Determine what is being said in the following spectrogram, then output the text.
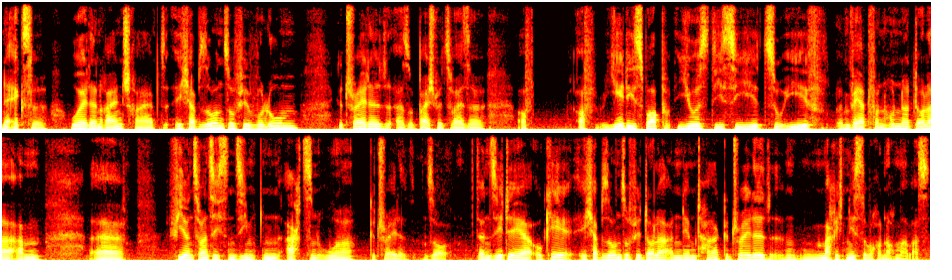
eine Excel, wo ihr dann reinschreibt, ich habe so und so viel Volumen getradet, also beispielsweise auf auf Jedi Swap USDC zu ETH im Wert von 100 Dollar am äh, 24.07.18 Uhr getradet. So, dann seht ihr ja, okay, ich habe so und so viel Dollar an dem Tag getradet, mache ich nächste Woche nochmal was.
